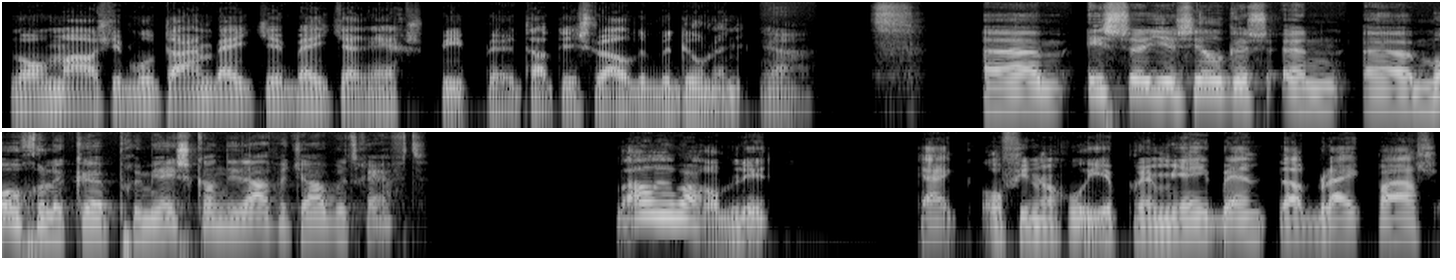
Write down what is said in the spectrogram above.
Nogmaals, je moet daar een beetje, een beetje rechts piepen. Dat is wel de bedoeling. Ja. Ehm, is uh, Jezilgus een eh, mogelijke premierskandidaat wat jou betreft? Wel, waarom niet? Kijk, of je een goede premier bent, dat blijkt pas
